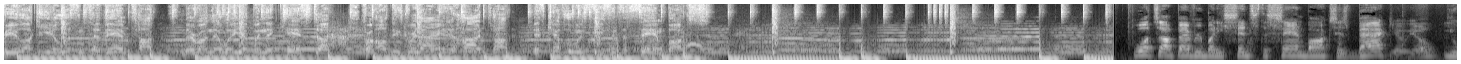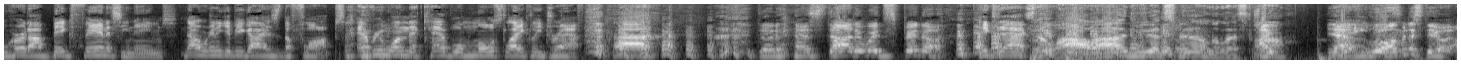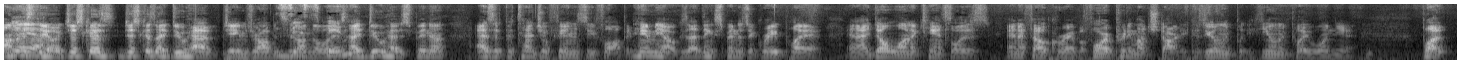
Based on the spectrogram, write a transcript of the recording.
If you're lucky, you listen to them talk. They're on their way up and they can't stop. For all things great iron and hard top, it's Kev Lewinsky since the sandbox. What's up, everybody? Since the sandbox is back, Yo, yo. you heard our big fantasy names. Now we're gonna give you guys the flops. Everyone that Kev will most likely draft. That has started with Spinner. Exactly. Wow, huh? You got Spinner on the list. Wow. Yeah, Yeah, does. I'm gonna steal it. I'm Yeah, gonna yeah. steal it just because just because I do have James Robinson on the list. I do have Spinner uh, as a potential fantasy flop, and hear me out because I think Spinner's a great player, and I don't want to cancel his NFL career before it pretty much started because he only he only played one year. But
